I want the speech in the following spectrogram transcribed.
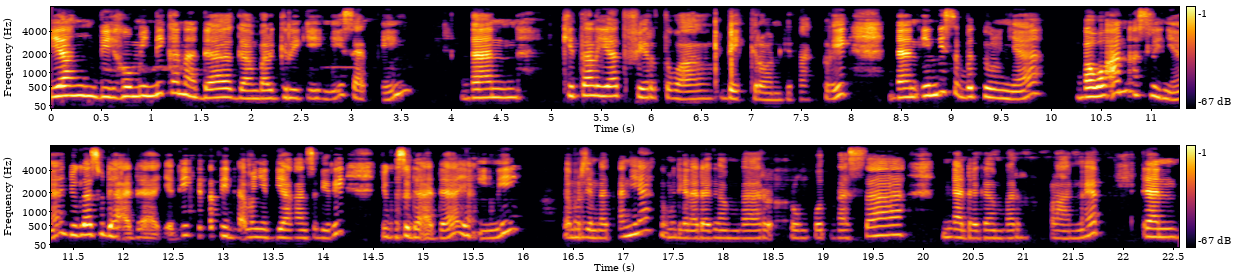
yang di home ini kan ada gambar gerigi ini, setting, dan kita lihat virtual background. Kita klik, dan ini sebetulnya bawaan aslinya juga sudah ada. Jadi kita tidak menyediakan sendiri, juga sudah ada. Yang ini gambar jembatannya, kemudian ada gambar rumput basah, ini ada gambar planet, dan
